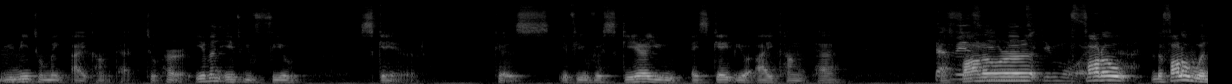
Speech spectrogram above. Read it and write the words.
You Mm. need to make eye contact to her, even if you feel scared. Because if you feel scared, you escape your eye contact. That The follower- you need to do more. Follow the follower will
